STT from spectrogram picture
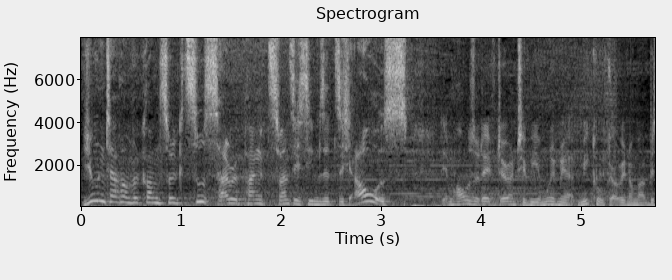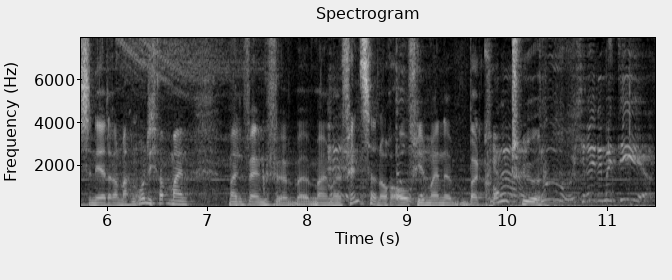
Guten Tag und willkommen zurück zu Cyberpunk 2077 aus dem Hause Dave Darren TV. Muss ich mir Mikro, glaube ich, noch mal ein bisschen näher dran machen. Und ich habe mein, mein, mein, mein, Fenster noch auf, hier meine Balkontür. Ja, du, ich rede mit dir.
